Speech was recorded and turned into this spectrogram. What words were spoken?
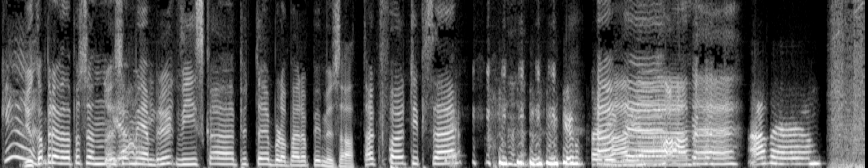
Okay. Du kan prøve deg på søm, og gjenbruk. Vi skal putte blåbær oppi musa. Takk for tipset. Ha det. Ha det!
